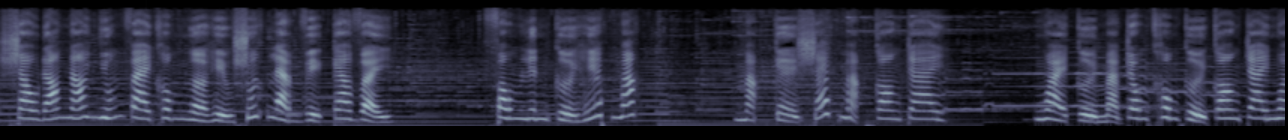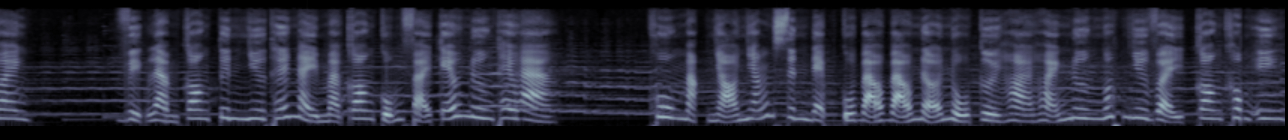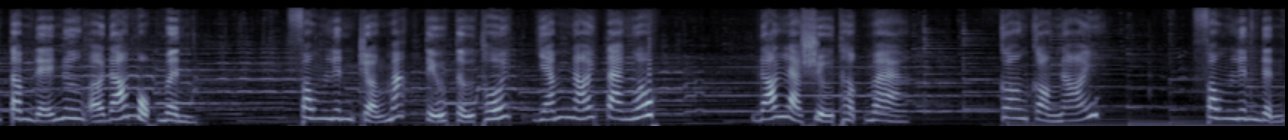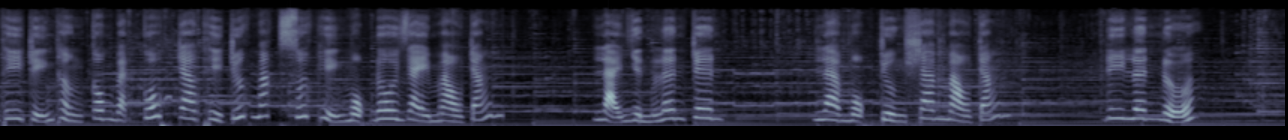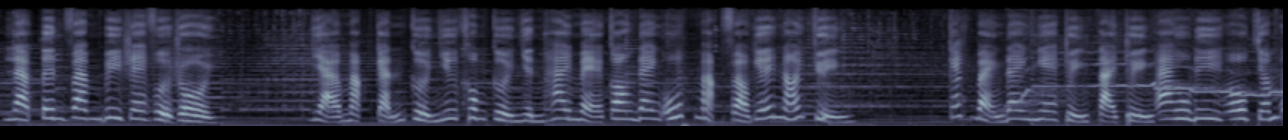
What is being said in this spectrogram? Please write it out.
Sau đó nó nhún vai không ngờ hiệu suất làm việc cao vậy. Phong Linh cười hiếp mắt. Mặt kề sát mặt con trai. Ngoài cười mà trong không cười con trai ngoan. Việc làm con tin như thế này mà con cũng phải kéo nương theo à. Khuôn mặt nhỏ nhắn xinh đẹp của Bảo Bảo nở nụ cười hòa hoãn nương ngốc như vậy, Con không yên tâm để nương ở đó một mình. Phong Linh trợn mắt, tiểu tử thối, Dám nói ta ngốc. Đó là sự thật mà. Con còn nói. Phong Linh định thi triển thần công bạch cốt trao thì trước mắt xuất hiện một đôi giày màu trắng, Lại nhìn lên trên, Là một trường sam màu trắng đi lên nữa. Là tên vampire vừa rồi. Dạ mặt cảnh cười như không cười nhìn hai mẹ con đang út mặt vào ghế nói chuyện. Các bạn đang nghe truyện tại truyện audio.fif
